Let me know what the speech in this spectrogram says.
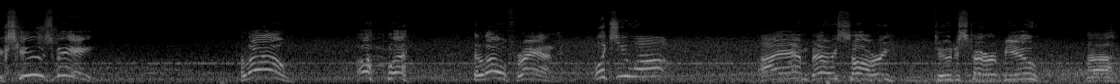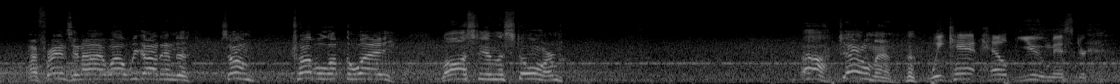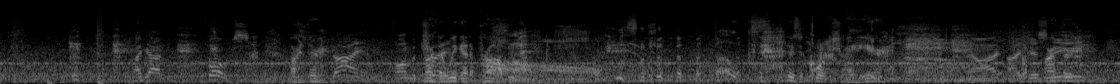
Excuse me. Hello? Oh, well, hello, friend. What you want? I am very sorry to disturb you. Uh, my friends and I, well, we got into some trouble up the way, lost in the storm. Ah, gentlemen, We can't help you, mister. I got folks Arthur. dying on the trail. Arthur, we got a problem. Folks. There's a corpse right here. Now, I, I just Arthur, need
